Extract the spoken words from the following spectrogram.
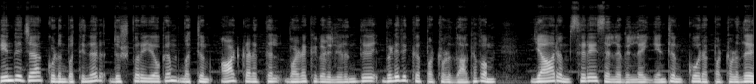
ஹிந்துஜா குடும்பத்தினர் துஷ்பிரயோகம் மற்றும் ஆட்கடத்தல் வழக்குகளிலிருந்து விடுவிக்கப்பட்டுள்ளதாகவும் யாரும் சிறை செல்லவில்லை என்றும் கூறப்பட்டுள்ளது.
